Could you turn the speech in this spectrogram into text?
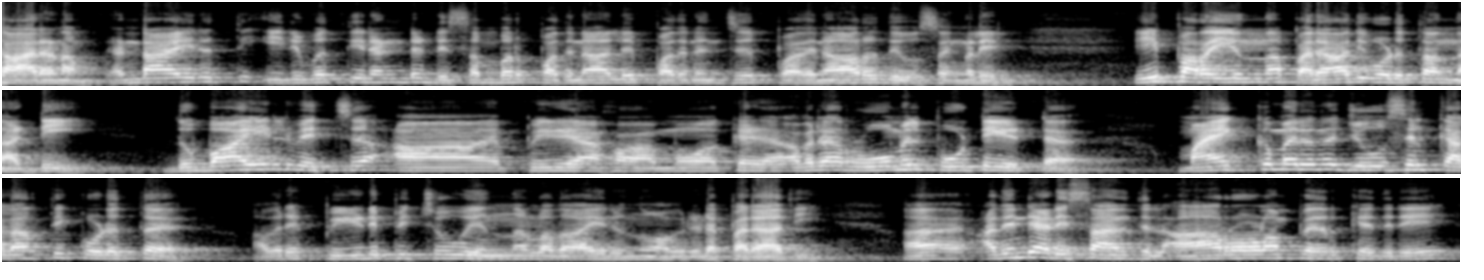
കാരണം രണ്ടായിരത്തി ഇരുപത്തിരണ്ട് ഡിസംബർ പതിനാല് പതിനഞ്ച് പതിനാറ് ദിവസങ്ങളിൽ ഈ പറയുന്ന പരാതി കൊടുത്ത നടി ദുബായിൽ വെച്ച് അവരെ റൂമിൽ പൂട്ടിയിട്ട് മയക്കുമരുന്ന് ജ്യൂസിൽ കലർത്തി കൊടുത്ത് അവരെ പീഡിപ്പിച്ചു എന്നുള്ളതായിരുന്നു അവരുടെ പരാതി. അതിന്റെ അടിസ്ഥാനത്തിൽ ആറോളം പേർക്കെതിരെ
